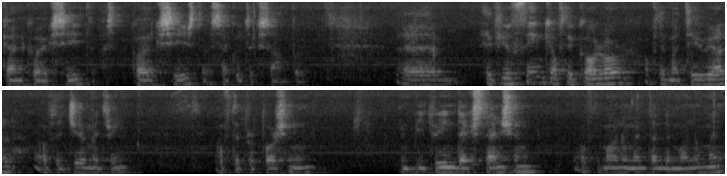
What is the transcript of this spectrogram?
can coexist, coexist as a good example. Uh, if you think of the color, of the material, of the geometry, of the proportion in between the extension of the monument and the monument,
